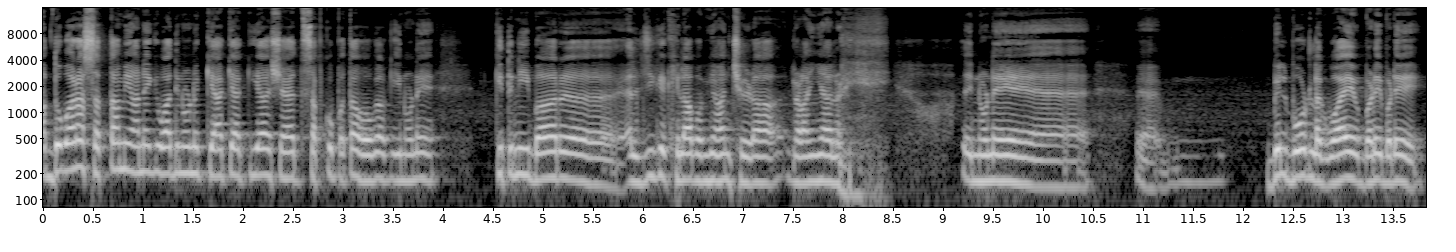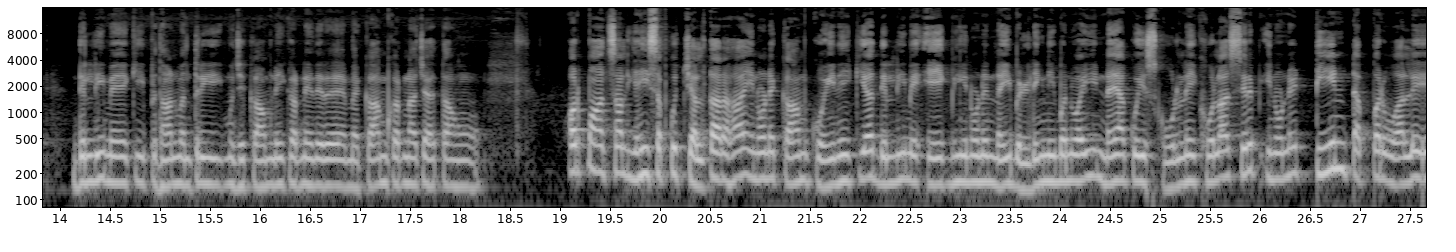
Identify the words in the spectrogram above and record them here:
अब दोबारा सत्ता में आने के बाद इन्होंने क्या क्या? किया शायद सबको पता होगा कि इन्होंने कितनी बार एलजी के खिलाफ अभियान छेड़ा, लड़ाइयाँ लड़ी। इन्होंने बिल बोर्ड लगवाए बड़े बड़े दिल्ली में कि प्रधानमंत्री मुझे काम नहीं करने दे रहे, मैं काम करना चाहता हूँ। और पाँच साल यही सब कुछ चलता रहा। इन्होंने काम कोई नहीं किया। दिल्ली में एक भी इन्होंने नई बिल्डिंग नहीं बनवाई, नया कोई स्कूल नहीं खोला। सिर्फ़ इन्होंने तीन टप्पर वाले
